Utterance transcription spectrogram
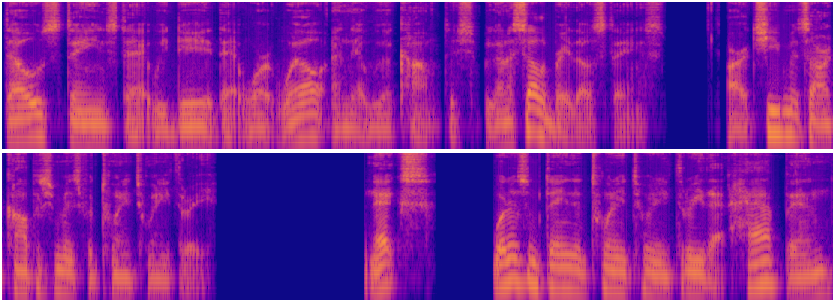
Those things that we did that worked well and that we accomplished. We're going to celebrate those things. Our achievements, our accomplishments for 2023. Next, what are some things in 2023 that happened,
